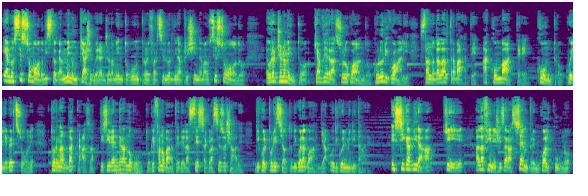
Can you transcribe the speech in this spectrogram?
E allo stesso modo, visto che a me non piace quel ragionamento contro le forze dell'ordine a prescindere, ma allo stesso modo è un ragionamento che avverrà solo quando coloro i quali stanno dall'altra parte a combattere contro quelle persone, tornando a casa, si renderanno conto che fanno parte della stessa classe sociale di quel poliziotto, di quella guardia o di quel militare e si capirà che alla fine ci sarà sempre un qualcuno,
